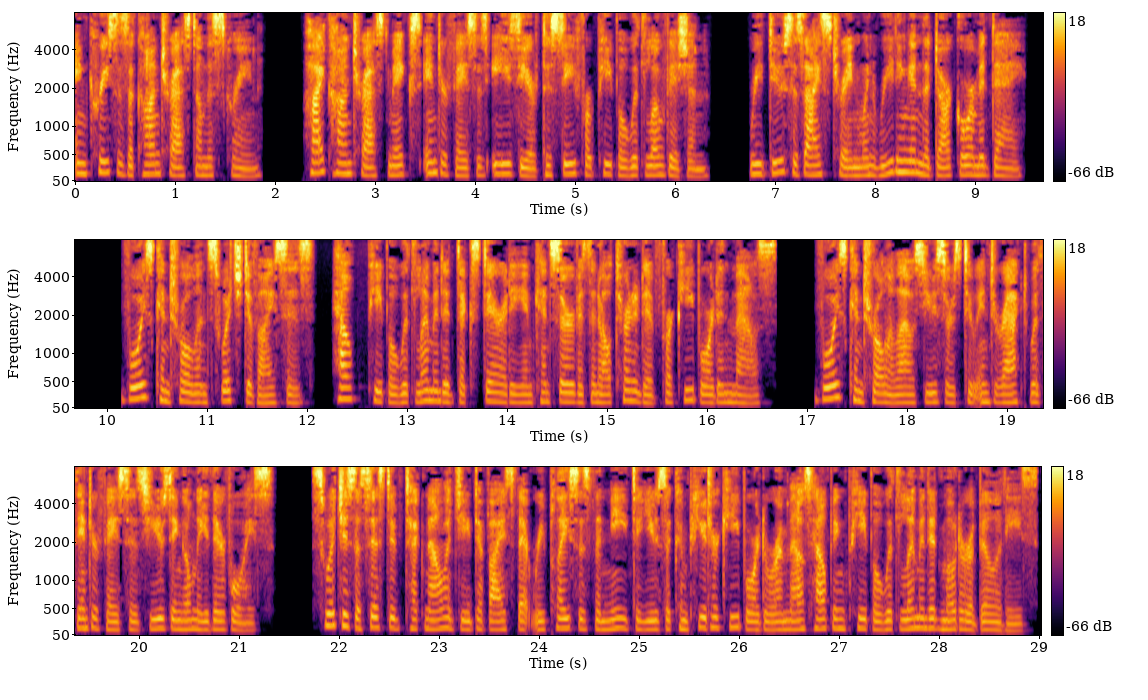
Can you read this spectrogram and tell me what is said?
increases a contrast on the screen. High contrast makes interfaces easier to see for people with low vision. Reduces eye strain when reading in the dark or midday. Voice control and switch devices help people with limited dexterity and can serve as an alternative for keyboard and mouse. Voice control allows users to interact with interfaces using only their voice. Switch is assistive technology device that replaces the need to use a computer keyboard or a mouse helping people with limited motor abilities.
